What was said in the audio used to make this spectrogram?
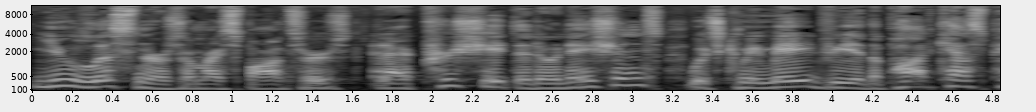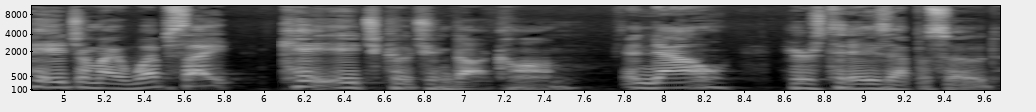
You listeners are my sponsors, and I appreciate the donations, which can be made via the podcast page on my website, khcoaching.com. And now, here's today's episode.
